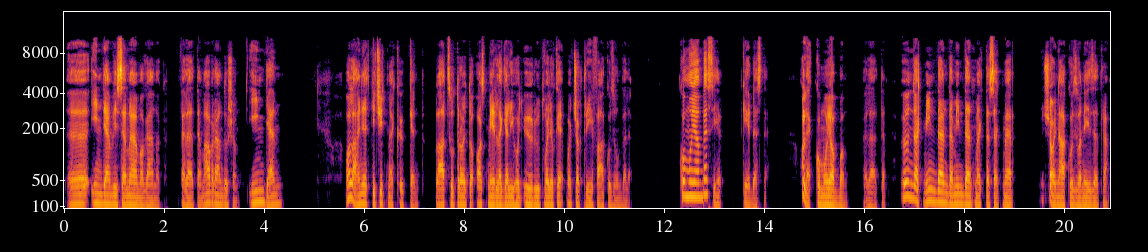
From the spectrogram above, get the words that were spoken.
Ö, ingyen viszem el magának, feleltem ábrándosan. Ingyen. A lány egy kicsit meghökkent. Látszott rajta, azt mérlegeli, hogy őrült vagyok-e, vagy csak tréfálkozom vele. Komolyan beszél? Kérdezte. A legkomolyabban, feleltem. Önnek minden, de mindent megteszek, mert... Sajnálkozva nézett rám.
